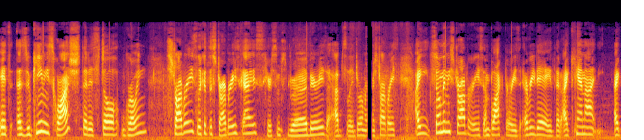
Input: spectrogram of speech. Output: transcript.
It's a zucchini squash that is still growing. Strawberries, look at the strawberries, guys. Here's some strawberries. I absolutely adore my strawberries. I eat so many strawberries and blackberries every day that I cannot, I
